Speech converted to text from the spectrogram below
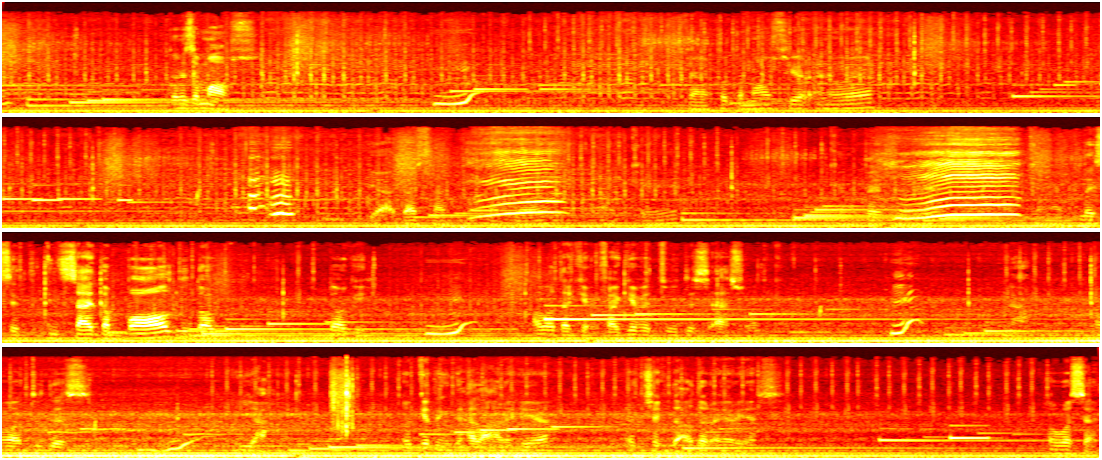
There is a mouse. Hmm? Can I put the mouse here anywhere? Yeah, that's not good. Okay. Can I place it, can I place it inside the ball? The dog, doggy. Hmm? How about I, if I give it to this asshole? No. How about to this? Yeah. We're getting the hell out of here. Let's check the other areas. Oh, what's that?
